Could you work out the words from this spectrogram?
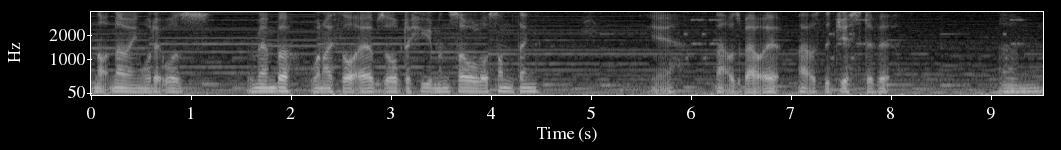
not knowing what it was. Remember when I thought I absorbed a human soul or something? Yeah, that was about it. That was the gist of it. Um,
